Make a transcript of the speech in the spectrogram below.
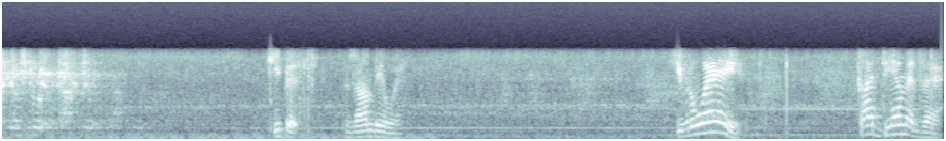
seconds to impact. Keep it. The zombie away. Keep it away! God damn it, Zach.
